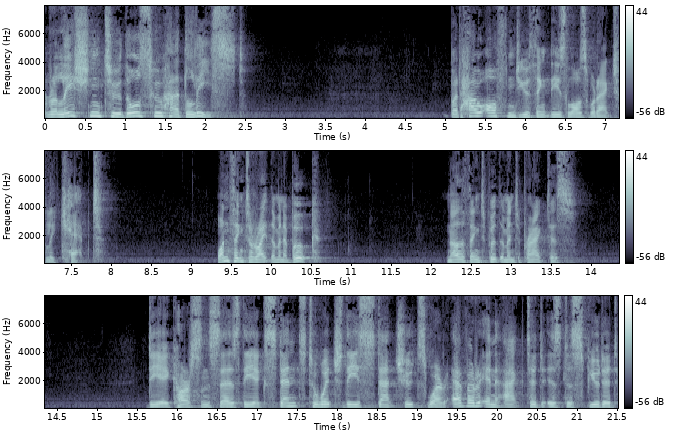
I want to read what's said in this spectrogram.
relation to those who had least. But how often do you think these laws were actually kept? One thing to write them in a book, another thing to put them into practice. D.A. Carson says the extent to which these statutes were ever enacted is disputed,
